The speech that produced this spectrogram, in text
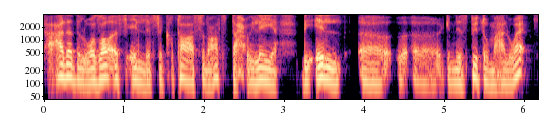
عدد الوظائف اللي في قطاع الصناعات التحويلية بيقل نسبته مع الوقت.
